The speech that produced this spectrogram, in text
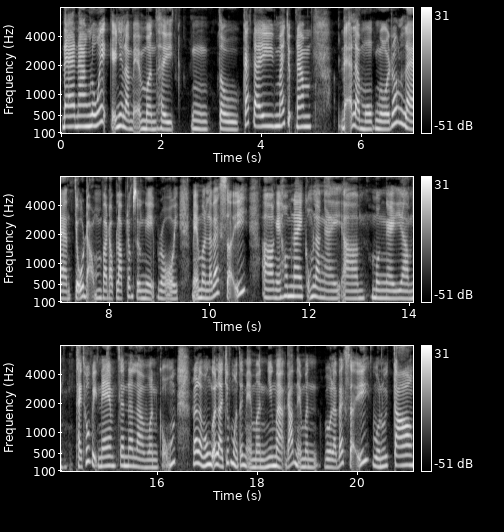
đa năng luôn ấy. Kiểu như là mẹ mình thì từ cách đây mấy chục năm đã là một người rất là chủ động và độc lập trong sự nghiệp rồi. Mẹ mình là bác sĩ. À, ngày hôm nay cũng là ngày à, mừng ngày à, thầy thuốc Việt Nam cho nên là mình cũng rất là muốn gửi lời chúc mừng tới mẹ mình. Nhưng mà đó mẹ mình vừa là bác sĩ vừa nuôi con.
